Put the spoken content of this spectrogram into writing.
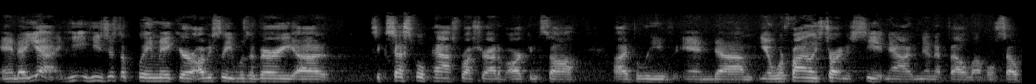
And uh, yeah, he, he's just a playmaker. Obviously, he was a very uh, successful pass rusher out of Arkansas, I believe. And um, you know, we're finally starting to see it now at an NFL level. So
